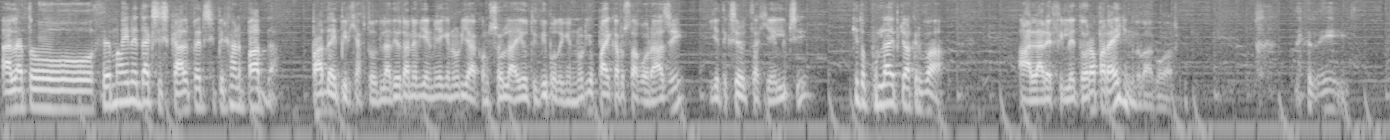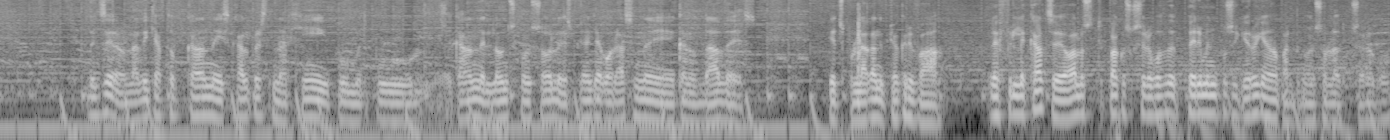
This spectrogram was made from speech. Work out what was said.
αλλά το θέμα είναι εντάξει, scalpers υπήρχαν πάντα. Πάντα υπήρχε αυτό. Δηλαδή, όταν έβγαινε μια καινούργια κονσόλα ή οτιδήποτε καινούριο, πάει κάποιος το αγοράζει, γιατί ξέρει ότι θα έχει έλλειψη και το πουλάει πιο ακριβά. Αλλά ρε φιλέ, τώρα παραέγινε το κακό, ας πούμε. Δηλαδή. Δεν ξέρω, δηλαδή και αυτό που κάνανε οι scalpers στην αρχή που, με που κάνανε launch κονσόλες πήγαν και αγοράσανε εκατοντάδες και τι πουλάγανε πιο ακριβά. Ρε φίλε, κάτσε, ο άλλος τυπάκος ξέρω εγώ περίμενε πόσο καιρό για να πάρει την κονσόλα του, ξέρω εγώ.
